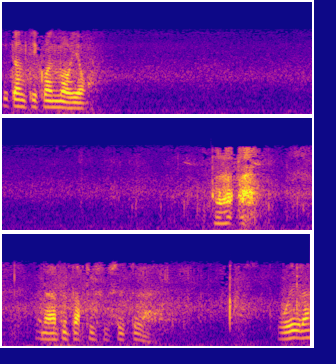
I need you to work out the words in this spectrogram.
Tout un petit coin de morillon. Voilà. En a un peu partout sous cette euh, trouée là.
